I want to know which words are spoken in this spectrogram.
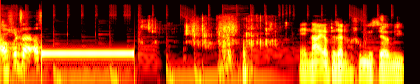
auf unser, auf, Hey, nein, auf der Seite vom Schulministerium, die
